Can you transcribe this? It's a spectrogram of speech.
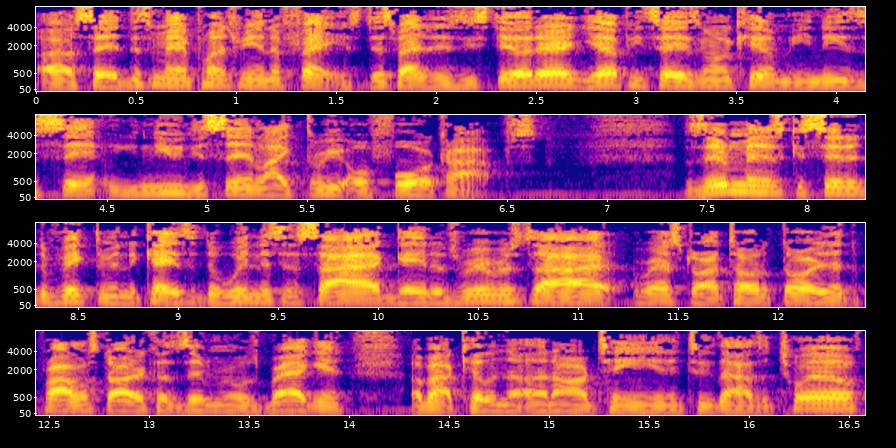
uh, said, this man punched me in the face. Dispatcher, is he still there? Yep, he said he's gonna kill me. He needs to send, you need to send like three or four cops. Zimmerman is considered the victim in the case of the witness inside Gators Riverside restaurant told authorities that the problem started because Zimmerman was bragging about killing the unarmed teen in 2012.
